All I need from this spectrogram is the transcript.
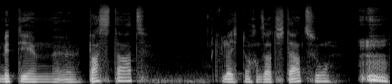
mit dem äh, Bastard. Vielleicht noch ein Satz dazu.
